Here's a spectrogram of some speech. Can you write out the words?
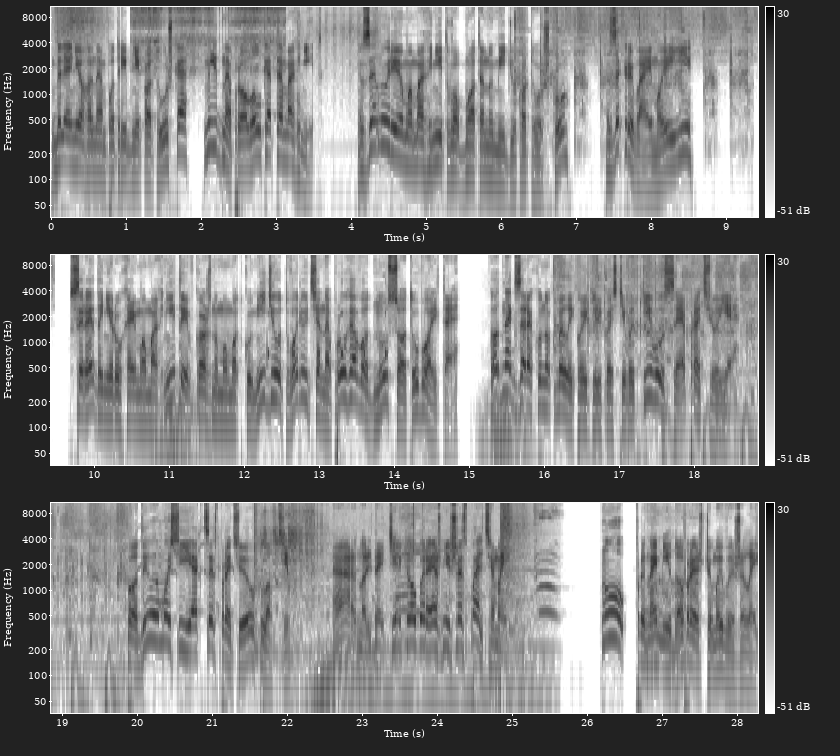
Для нього нам потрібні котушка, мідна проволока та магніт. Занурюємо магніт в обмотану міддю котушку, закриваємо її. Всередині рухаємо магніт, і в кожному мотку міді утворюється напруга в одну соту вольта. Однак за рахунок великої кількості витків усе працює. Подивимося, як це спрацює у хлопців. Арнольде, тільки обережніше з пальцями. Ну, принаймні добре, що ми вижили.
